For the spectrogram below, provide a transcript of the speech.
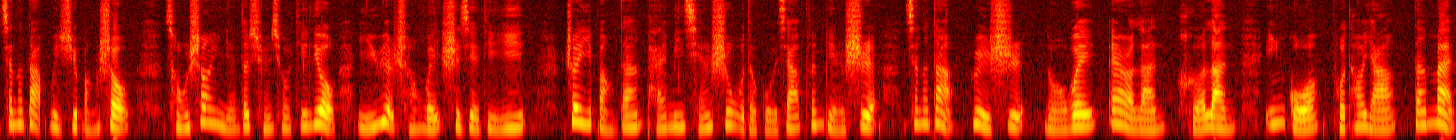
加拿大位居榜首，从上一年的全球第六一跃成为世界第一。这一榜单排名前十五的国家分别是加拿大、瑞士、挪威、爱尔兰、荷兰、英国、葡萄牙、丹麦、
